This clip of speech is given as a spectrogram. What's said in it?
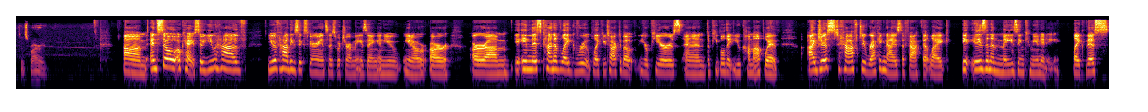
It's inspiring. Um and so okay so you have you have had these experiences which are amazing and you you know are are um in this kind of like group like you talked about your peers and the people that you come up with i just have to recognize the fact that like it is an amazing community like this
